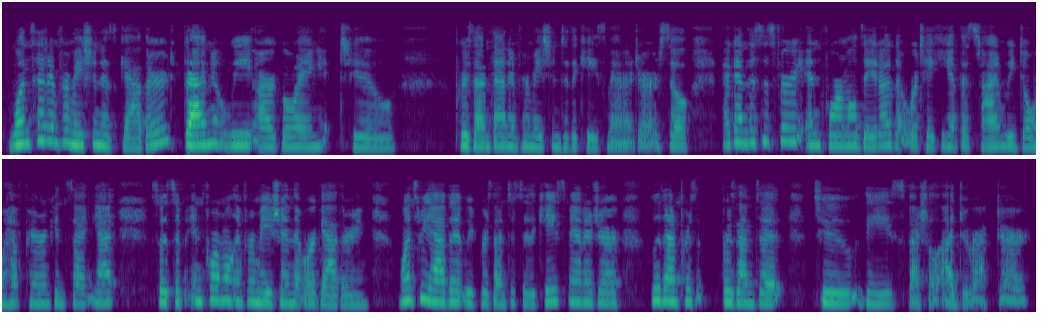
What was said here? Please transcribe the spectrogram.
Once that information is gathered, then we are going to present that information to the case manager. So again, this is very informal data that we're taking at this time. We don't have parent consent yet, so it's some informal information that we're gathering. Once we have it, we present it to the case manager, who then pre presents it to the special ed director.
